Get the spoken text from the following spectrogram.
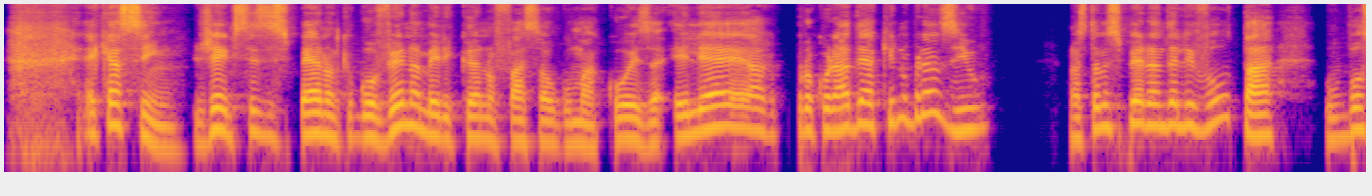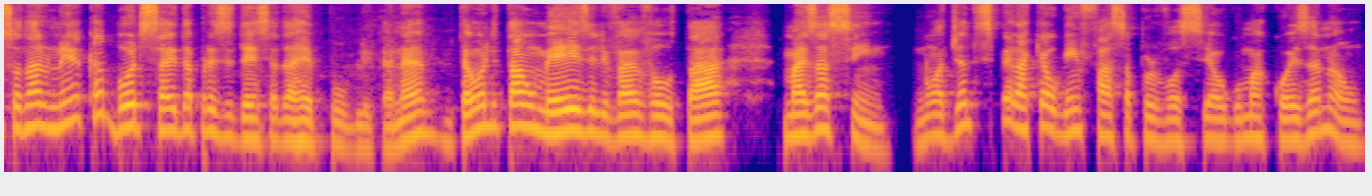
é que assim, gente, vocês esperam que o governo americano faça alguma coisa? Ele é procurado é aqui no Brasil. Nós estamos esperando ele voltar. O Bolsonaro nem acabou de sair da presidência da República, né? Então ele está um mês, ele vai voltar. Mas assim, não adianta esperar que alguém faça por você alguma coisa, não.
